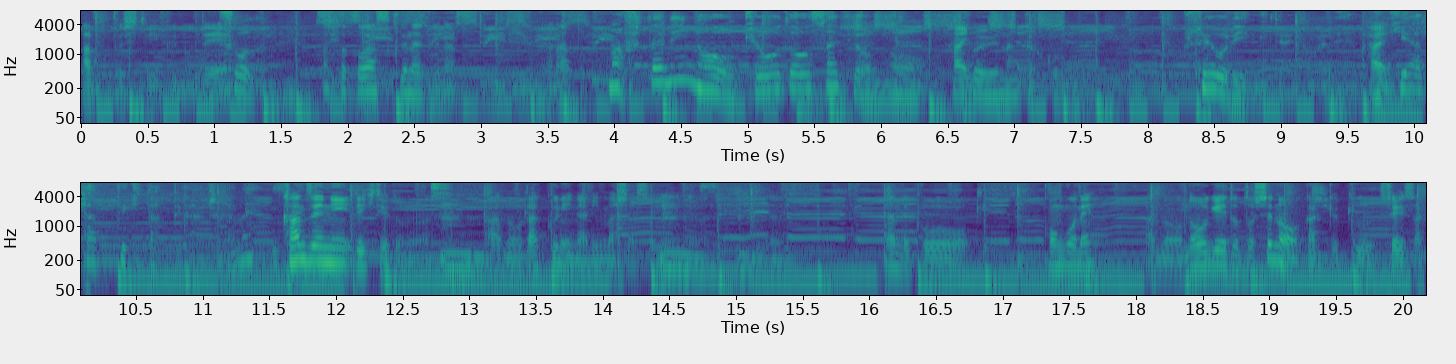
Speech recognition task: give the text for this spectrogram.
アップしていくのでそうだね。まあ、そこは少なくなってる理由かなと。まあ2人の共同作業のはい。そういうなんかこうセオリーみたいのがねはい。出来上がってきたって感じだね。完全にできてると思います、うん。あの楽になりましたそういう意味ではね、うん。なんでこう今後ねあのノーゲートとしての楽曲制作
